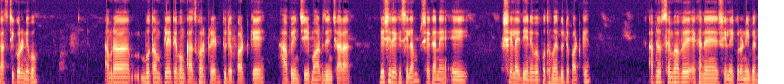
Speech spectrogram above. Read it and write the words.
কাজটি করে নেব। আমরা বোতাম প্লেট এবং কাজঘর প্লেট দুটো পার্টকে হাফ ইঞ্চি মার্জিন ছাড়া বেশি রেখেছিলাম, সেখানে এই সেলাই দিয়ে নেব প্রথমে দুটো পার্টকে আপনিও সেমভাবে এখানে সেলাই করে নেবেন।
